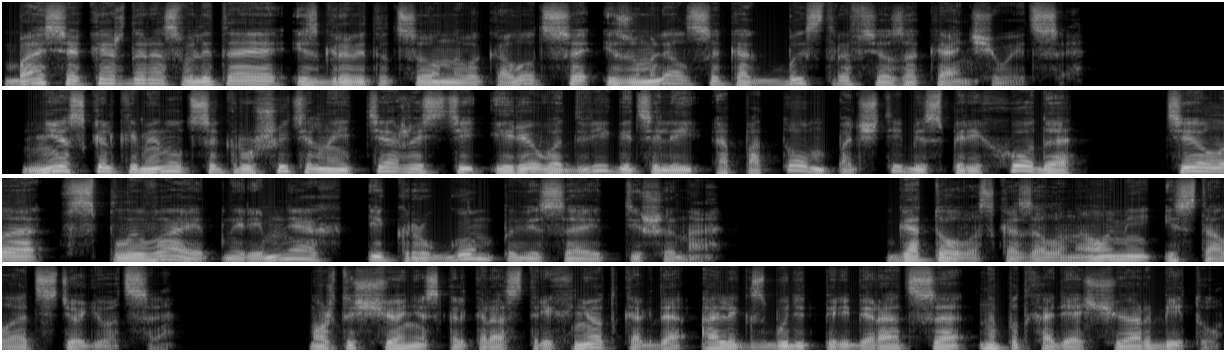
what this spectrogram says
Бася, каждый раз вылетая из гравитационного колодца, изумлялся, как быстро все заканчивается. Несколько минут сокрушительной тяжести и рева двигателей, а потом, почти без перехода, тело всплывает на ремнях и кругом повисает тишина. «Готово», — сказала Наоми и стала отстегиваться. Может, еще несколько раз тряхнет, когда Алекс будет перебираться на подходящую орбиту.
